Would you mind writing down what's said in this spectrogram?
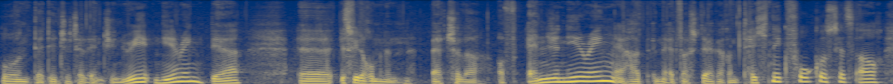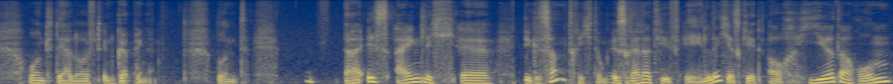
Und der Digital Engineering, der äh, ist wiederum ein Bachelor of Engineering. Er hat einen etwas stärkeren Technikfokus jetzt auch und der läuft in Göppingen. Und da ist eigentlich äh, die Gesamtrichtung ist relativ ähnlich. Es geht auch hier darum,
